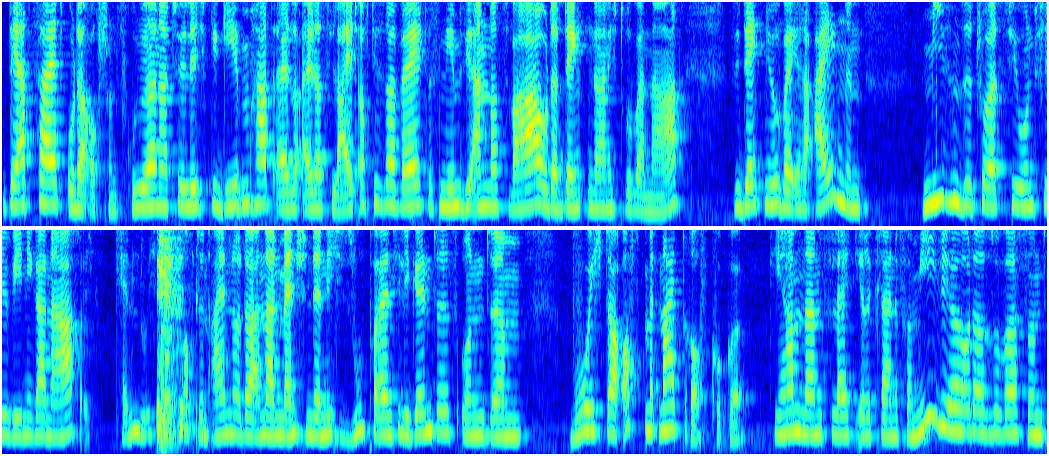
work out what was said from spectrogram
derzeit oder auch schon früher natürlich gegeben hat. Also all das Leid auf dieser Welt, das nehmen sie anders wahr oder denken gar nicht drüber nach. Sie denken über ihre eigenen miesen Situationen viel weniger nach. Ich kenne durchaus auch den einen oder anderen Menschen, der nicht super intelligent ist und ähm, wo ich da oft mit Neid drauf gucke. Die haben dann vielleicht ihre kleine Familie oder sowas und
